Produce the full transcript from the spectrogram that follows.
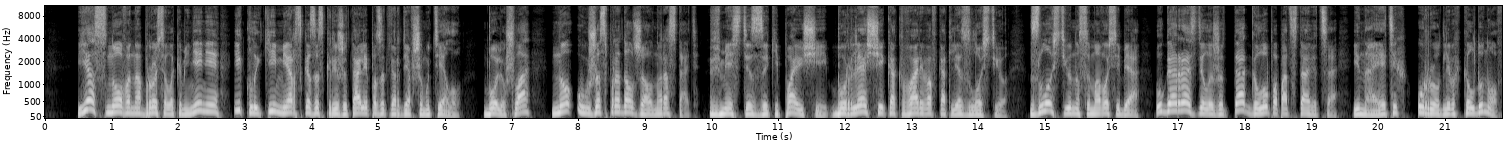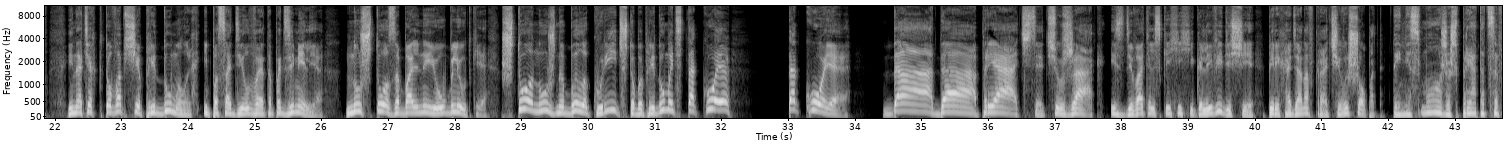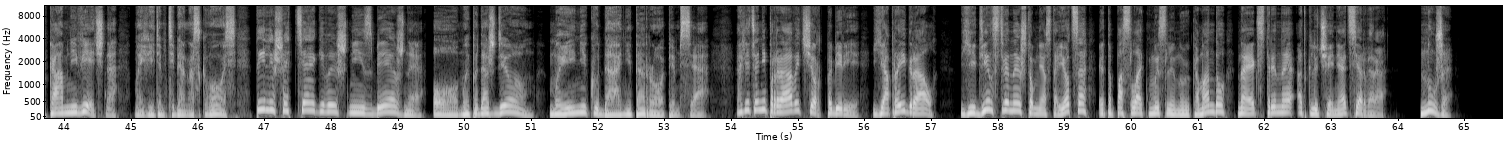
Я снова набросил окаменение, и клыки мерзко заскрежетали по затвердевшему телу. Боль ушла, но ужас продолжал нарастать. Вместе с закипающей, бурлящей, как варево в котле, злостью. Злостью на самого себя. Угораздило же так глупо подставиться. И на этих уродливых колдунов. И на тех, кто вообще придумал их и посадил в это подземелье. Ну что за больные ублюдки? Что нужно было курить, чтобы придумать такое... такое? «Да, да, прячься, чужак!» — издевательски хихикали видящие, переходя на вкрадчивый шепот. «Ты не сможешь прятаться в камне вечно. Мы видим тебя насквозь. Ты лишь оттягиваешь неизбежное. О, мы подождем. Мы никуда не торопимся. А ведь они правы, черт побери. Я проиграл. Единственное, что мне остается, это послать мысленную команду на экстренное отключение от сервера». Ну же!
